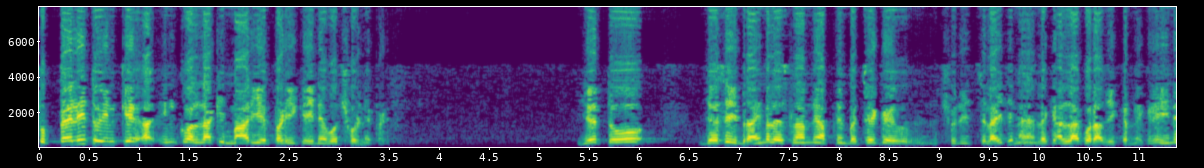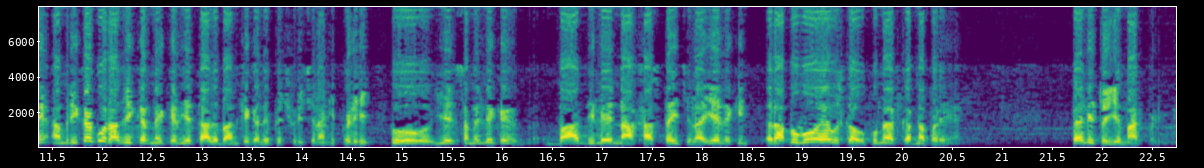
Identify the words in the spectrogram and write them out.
तो पहली तो इनके, इनको अल्लाह की मार ये पड़ी कि इन्हें वो छोड़ने पड़े। ये तो जैसे इब्राहिम इस्लाम ने अपने बच्चे के छुरी चलाई थी ना, लेकिन अल्लाह को राज़ी करने के लिए, इन्हें अमेरिका को राज़ी करने के लिए तालिबान के गले पे छुरी चलानी पड़ी। वो ये समझ लें कि बात दिले नाखास्ता ही चलाई है, लेकिन रब वो है, उसका हुक्म है अब करना पड़ेगा। पहले तो ये मार पड़ी है।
